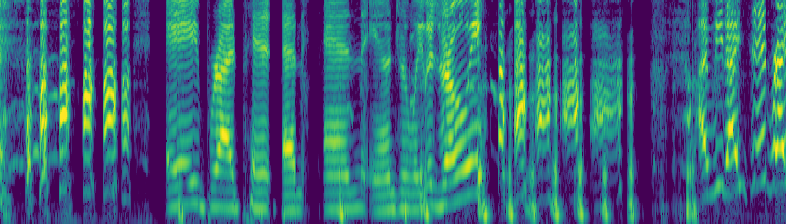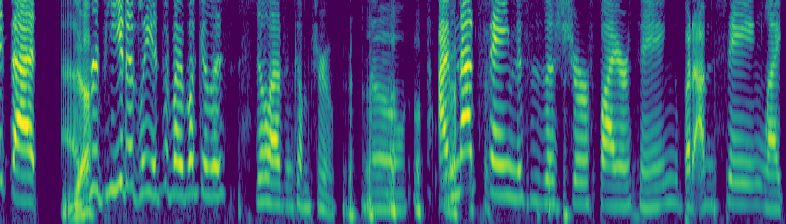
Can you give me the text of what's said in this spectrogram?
a Brad Pitt and N Angelina Jolie. I mean, I did write that Yeah. repeatedly into my bucket list. Still hasn't come true. So I'm not saying this is a surefire thing, but I'm saying like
